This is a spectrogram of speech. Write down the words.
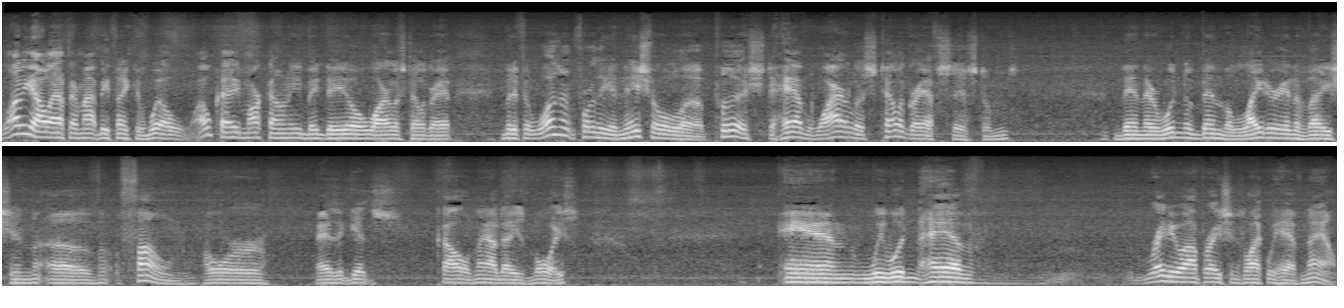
a lot of y'all out there might be thinking, well, okay, Marconi, big deal, wireless telegraph. But if it wasn't for the initial uh, push to have wireless telegraph systems, then there wouldn't have been the later innovation of phone, or as it gets called nowadays, voice. And we wouldn't have radio operations like we have now.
